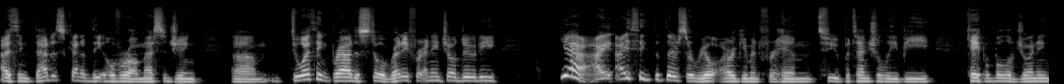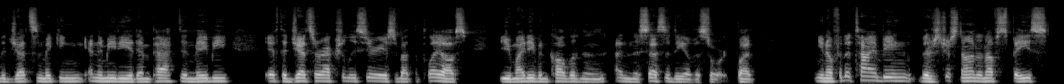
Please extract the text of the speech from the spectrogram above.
I think that is kind of the overall messaging. Um, do I think Brad is still ready for NHL duty? Yeah, I, I think that there's a real argument for him to potentially be capable of joining the Jets and making an immediate impact. And maybe if the Jets are actually serious about the playoffs, you might even call it a necessity of a sort. But you know, for the time being, there's just not enough space,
